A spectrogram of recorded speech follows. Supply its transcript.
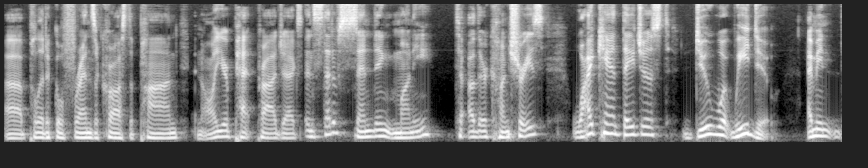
uh, political friends across the pond and all your pet projects? Instead of sending money to other countries why can't they just do what we do? I mean,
